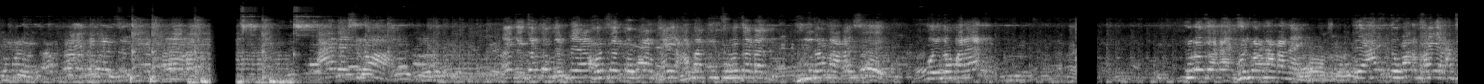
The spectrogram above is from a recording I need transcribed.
তোমার এই যতদিন বিয়া হয়েছে, তোমার ভাই আমার কি কোনো জায়গায় ঘুরিবা মারাইছে ওই পারে মানে? কোনো জায়গায় ঘুরিবা মারা নাই। আই, তোমার ভাই আজ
